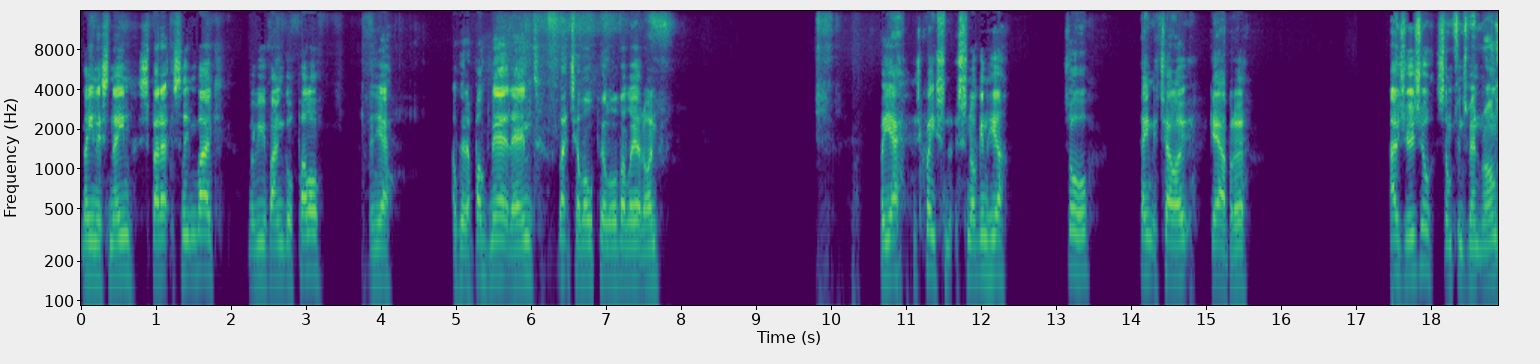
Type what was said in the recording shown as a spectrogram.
minus nine spirit sleeping bag, my wee Vango pillow. And yeah, I've got a bug net at the end, which I will pull over later on. But yeah, it's quite snug in here. So, time to chill out, get a brew. As usual, something's went wrong.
